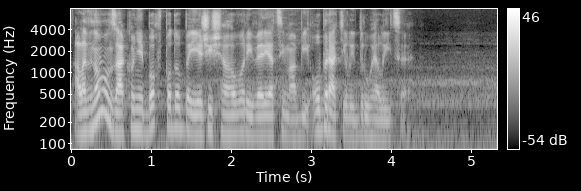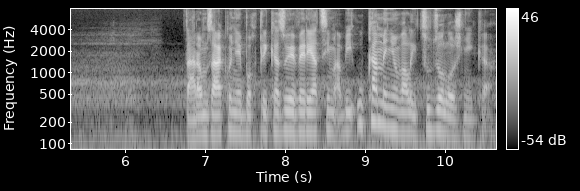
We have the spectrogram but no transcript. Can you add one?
Ale v Novom zákone Boh v podobe Ježiša hovorí veriacim, aby obratili druhé líce. V starom zákone Boh prikazuje veriacim, aby ukameňovali cudzoložníka.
